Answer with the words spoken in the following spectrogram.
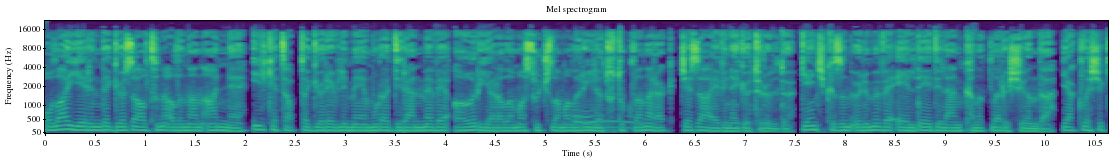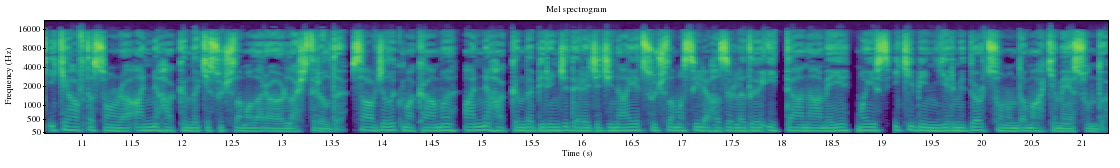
Olay yerinde gözaltına alınan anne, ilk etapta görevli memura direnme ve ağır yaralama suçlamalarıyla tutuklanarak cezaevine götürüldü. Genç kızın ölümü ve elde edilen kanıtlar ışığında yaklaşık iki hafta sonra anne hakkındaki suçlamalar ağırlaştırıldı. Savcılık makamı anne hakkında birinci derece cinayet suçlamasıyla hazırladığı iddianameyi Mayıs 2024 sonunda mahkemeye sundu.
